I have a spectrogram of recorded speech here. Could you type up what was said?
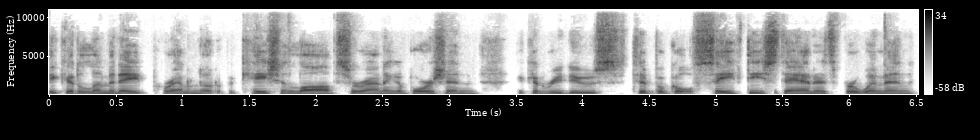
it could eliminate parental notification law surrounding abortion. It could reduce typical safety standards for women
